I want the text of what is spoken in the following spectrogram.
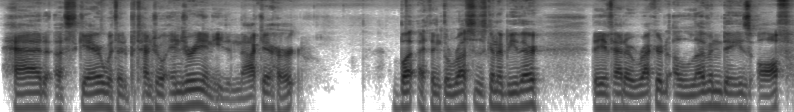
had a scare with a potential injury and he did not get hurt. But I think the rust is going to be there. They've had a record 11 days off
